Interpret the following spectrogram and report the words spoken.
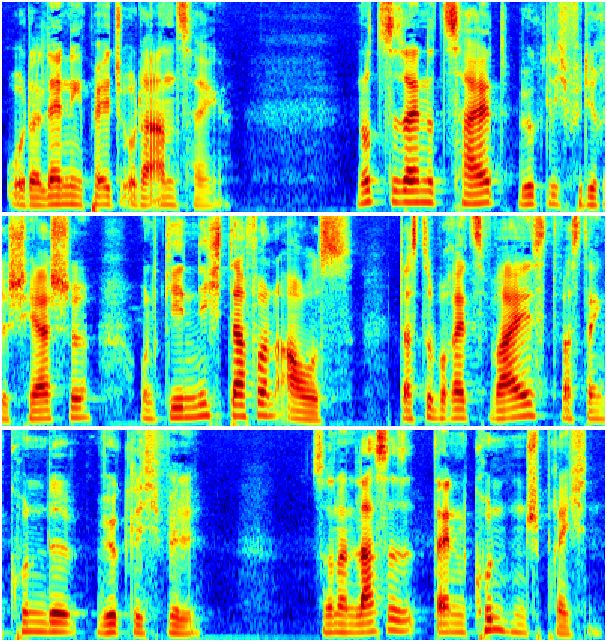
oder Landingpage oder Anzeige. Nutze deine Zeit wirklich für die Recherche und geh nicht davon aus, dass du bereits weißt, was dein Kunde wirklich will sondern lasse deinen Kunden sprechen.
